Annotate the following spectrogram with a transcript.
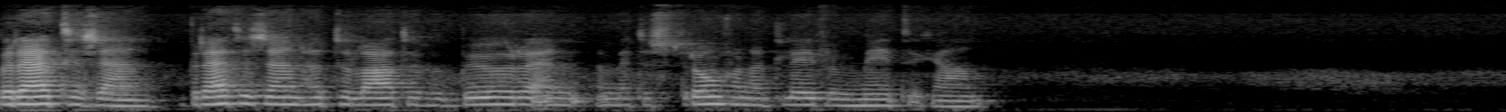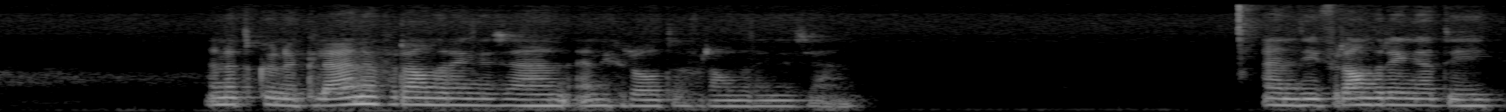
bereid te zijn. Bereid te zijn het te laten gebeuren en, met de stroom van het leven mee te gaan. En het kunnen kleine veranderingen zijn en grote veranderingen zijn. En die veranderingen die,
